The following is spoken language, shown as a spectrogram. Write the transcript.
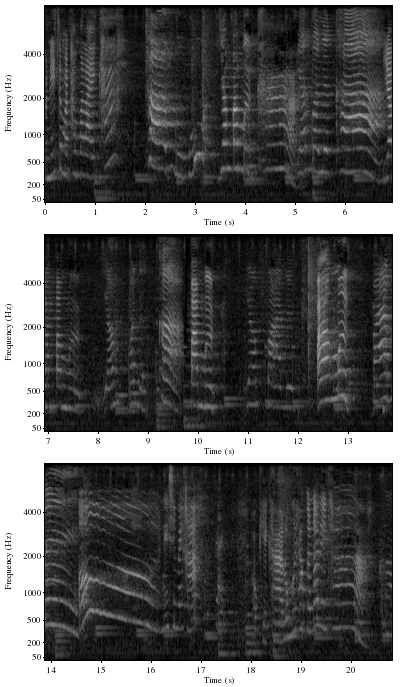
วันนี้จะมาทำอะไรคะทำหมูยำปลาหมึกค่ะยำปลาหมึกค่ะยำปลาหมึกยำปลาหมึกค่ะปลาหมึกยำปลาหมึกปลาหมึกปลาหมึกโอ้นี่ใช่ไหมคะโอเคค่ะ ลงมือทำกันได้เลยค่ะค่ะ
